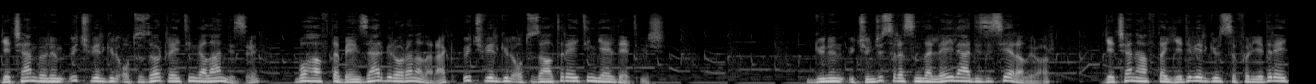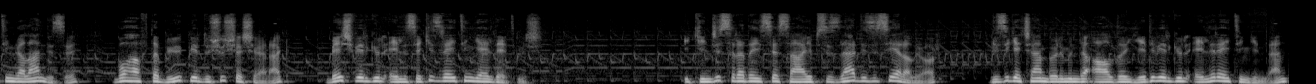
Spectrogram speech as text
Geçen bölüm 3,34 reyting alan dizi, bu hafta benzer bir oran alarak 3,36 reyting elde etmiş. Günün üçüncü sırasında Leyla dizisi yer alıyor. Geçen hafta 7,07 reyting alan dizi, bu hafta büyük bir düşüş yaşayarak 5,58 reyting elde etmiş. İkinci sırada ise Sahipsizler dizisi yer alıyor. Dizi geçen bölümünde aldığı 7,50 reytinginden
